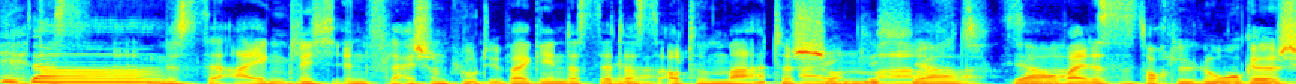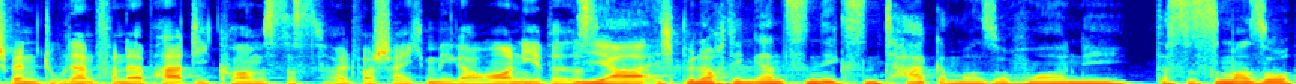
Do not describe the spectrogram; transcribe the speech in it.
wieder. Das müsste eigentlich in Fleisch und Blut übergehen, dass der ja. das automatisch eigentlich schon macht. Ja. So, ja. Weil es ist doch logisch, wenn du dann von der Party kommst, dass du halt wahrscheinlich mega horny bist. Ja, ich bin auch den ganzen nächsten Tag immer so horny. Das ist immer so,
